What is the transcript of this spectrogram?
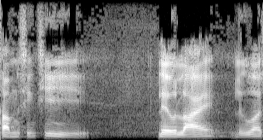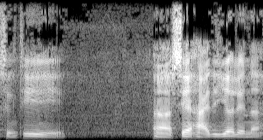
ทำสิ่งที่เลวร้าย หรือว่าสิ่งที่เสียหายได้เยอะเลยนะ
